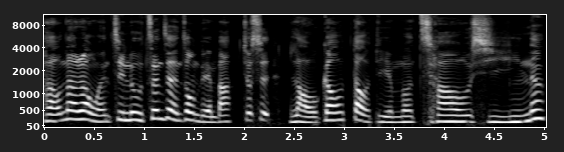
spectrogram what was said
好，那让我们进入真正的重点吧，就是老高到底有没有抄袭呢？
